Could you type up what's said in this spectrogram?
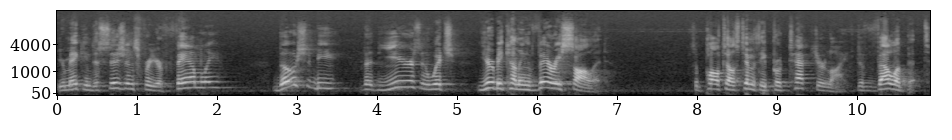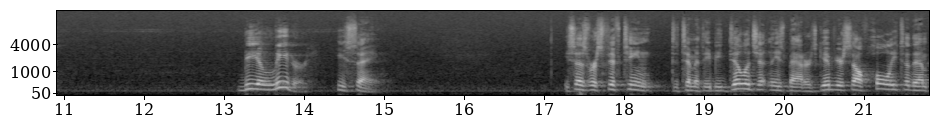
you're making decisions for your family, those should be the years in which you're becoming very solid. So Paul tells Timothy protect your life, develop it. Be a leader, he's saying. He says, verse 15 to Timothy, Be diligent in these matters, give yourself wholly to them,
